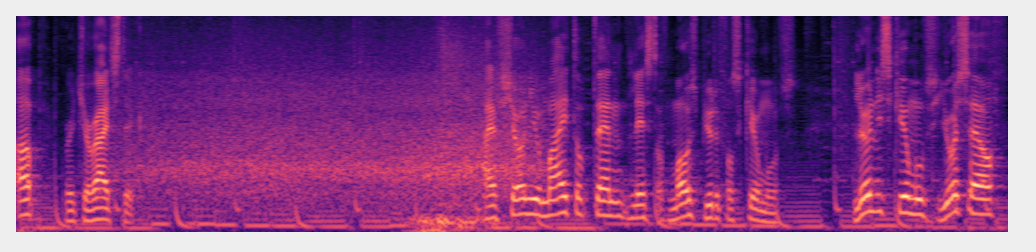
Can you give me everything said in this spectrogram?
up with your right stick. I have shown you my top 10 list of most beautiful skill moves. Learn these skill moves yourself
